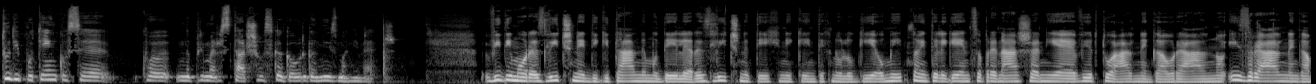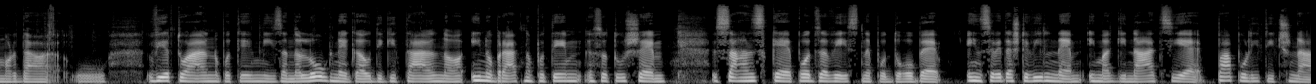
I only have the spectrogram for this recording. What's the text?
tudi potem, ko se, ko naprimer starševskega organizma ni več. Vidimo različne digitalne modele, različne tehnike in tehnologije, umetno inteligenco, prenašanje virtualnega v realno, iz realnega morda v virtualno, potem iz analognega v digitalno in obratno, potem so tu še sanske podzavestne podobe in seveda številne imaginacije, pa politična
